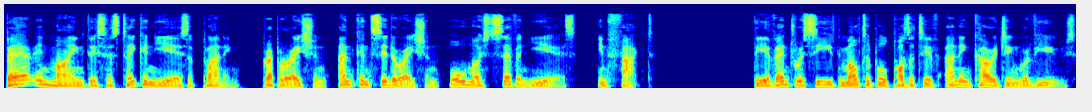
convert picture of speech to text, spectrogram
Bear in mind this has taken years of planning, preparation, and consideration, almost seven years, in fact. The event received multiple positive and encouraging reviews,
